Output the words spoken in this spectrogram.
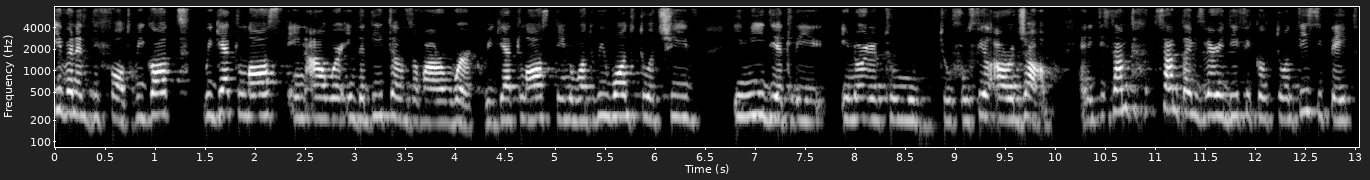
even as default we got we get lost in our in the details of our work. We get lost in what we want to achieve immediately in order to to fulfill our job. And it is some, sometimes very difficult to anticipate.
